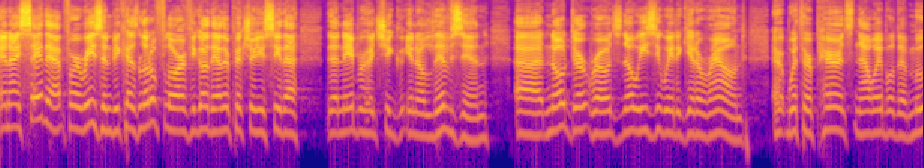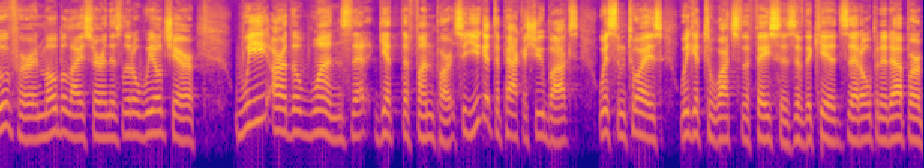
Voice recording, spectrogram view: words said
And I say that for a reason because Little Flora, if you go to the other picture, you see the, the neighborhood she you know lives in. Uh, no dirt roads, no easy way to get around. Uh, with her parents now able to move her and mobilize her in this little wheelchair we are the ones that get the fun part. So you get to pack a shoebox with some toys. We get to watch the faces of the kids that open it up, or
